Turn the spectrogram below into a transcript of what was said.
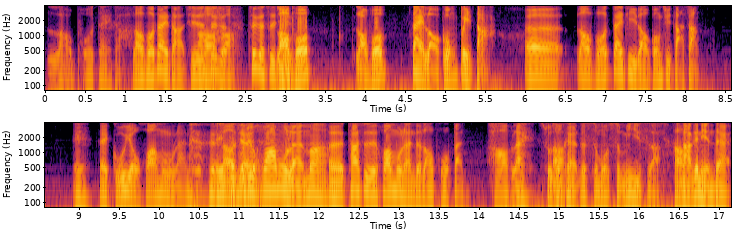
老婆代打，老婆代打。其实这个这个是，老婆老婆带老公被打，呃老婆代替老公去打仗。哎哎，古有花木兰，哎，这不就花木兰吗？呃，她是花木兰的老婆版。好，来说说看，这什么什么意思啊？好哪个年代？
